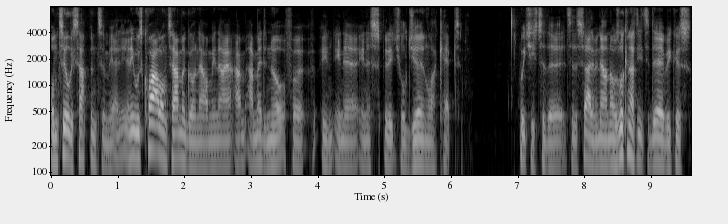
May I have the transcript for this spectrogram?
until this happened to me, and it was quite a long time ago now. I mean, I I made a note for in, in a in a spiritual journal I kept, which is to the to the side of me now, and I was looking at it today because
